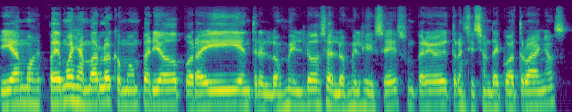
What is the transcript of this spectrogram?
Digamos, podemos llamarlo como un periodo por ahí entre el 2012 y el 2016, un periodo de transición de cuatro años,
